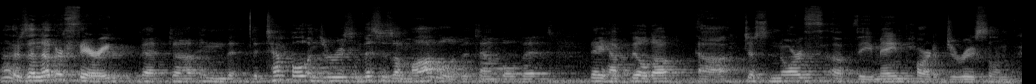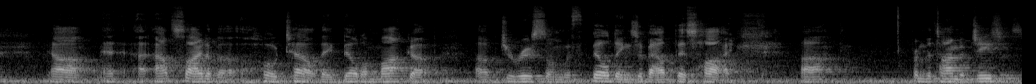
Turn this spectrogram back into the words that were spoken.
Now, there's another theory that uh, in the, the, temple in Jerusalem, this is a model of the temple that they have built up uh, just north of the main part of Jerusalem, uh, outside of a, a, hotel. They built a mock up of Jerusalem with buildings about this high uh, from the time of Jesus.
